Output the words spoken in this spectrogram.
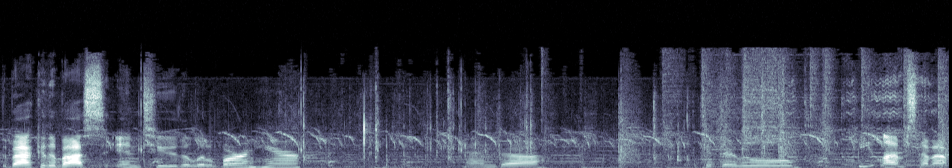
the back of the bus into the little barn here, and uh, get their little heat lamp set up.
